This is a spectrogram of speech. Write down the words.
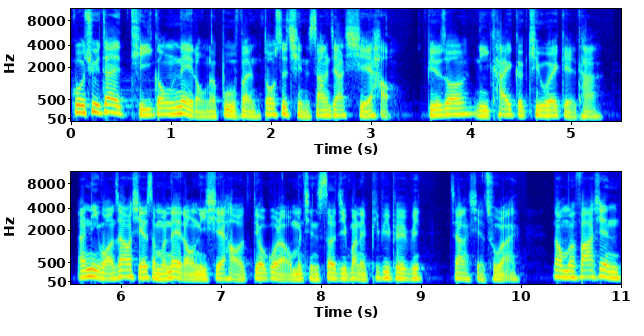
过去在提供内容的部分，都是请商家写好，比如说你开一个 QA 给他，那你网站要写什么内容，你写好丢过来，我们请设计帮你 P P P P 这样写出来。那我们发现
